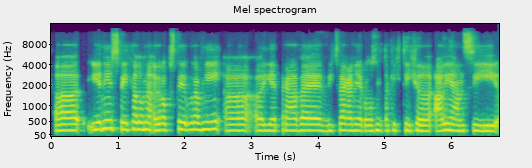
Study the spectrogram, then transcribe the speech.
Uh, jedným z príkladov na európskej úrovni uh, je práve vytváranie rôznych takých tých uh, aliancií,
